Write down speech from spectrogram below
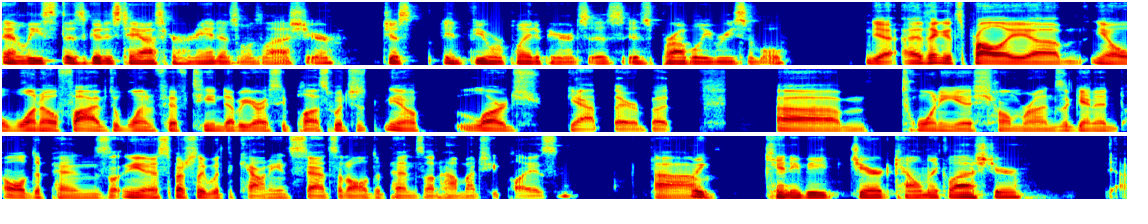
at least as good as Teoscar Hernandez was last year, just in fewer plate appearances, is probably reasonable. Yeah, I think it's probably um, you know 105 to 115 WRC plus, which is you know large gap there, but um 20ish home runs. Again, it all depends, you know, especially with the counting stats, it all depends on how much he plays. Um, Wait. Can he beat Jarred Kelenic last year? Yeah.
